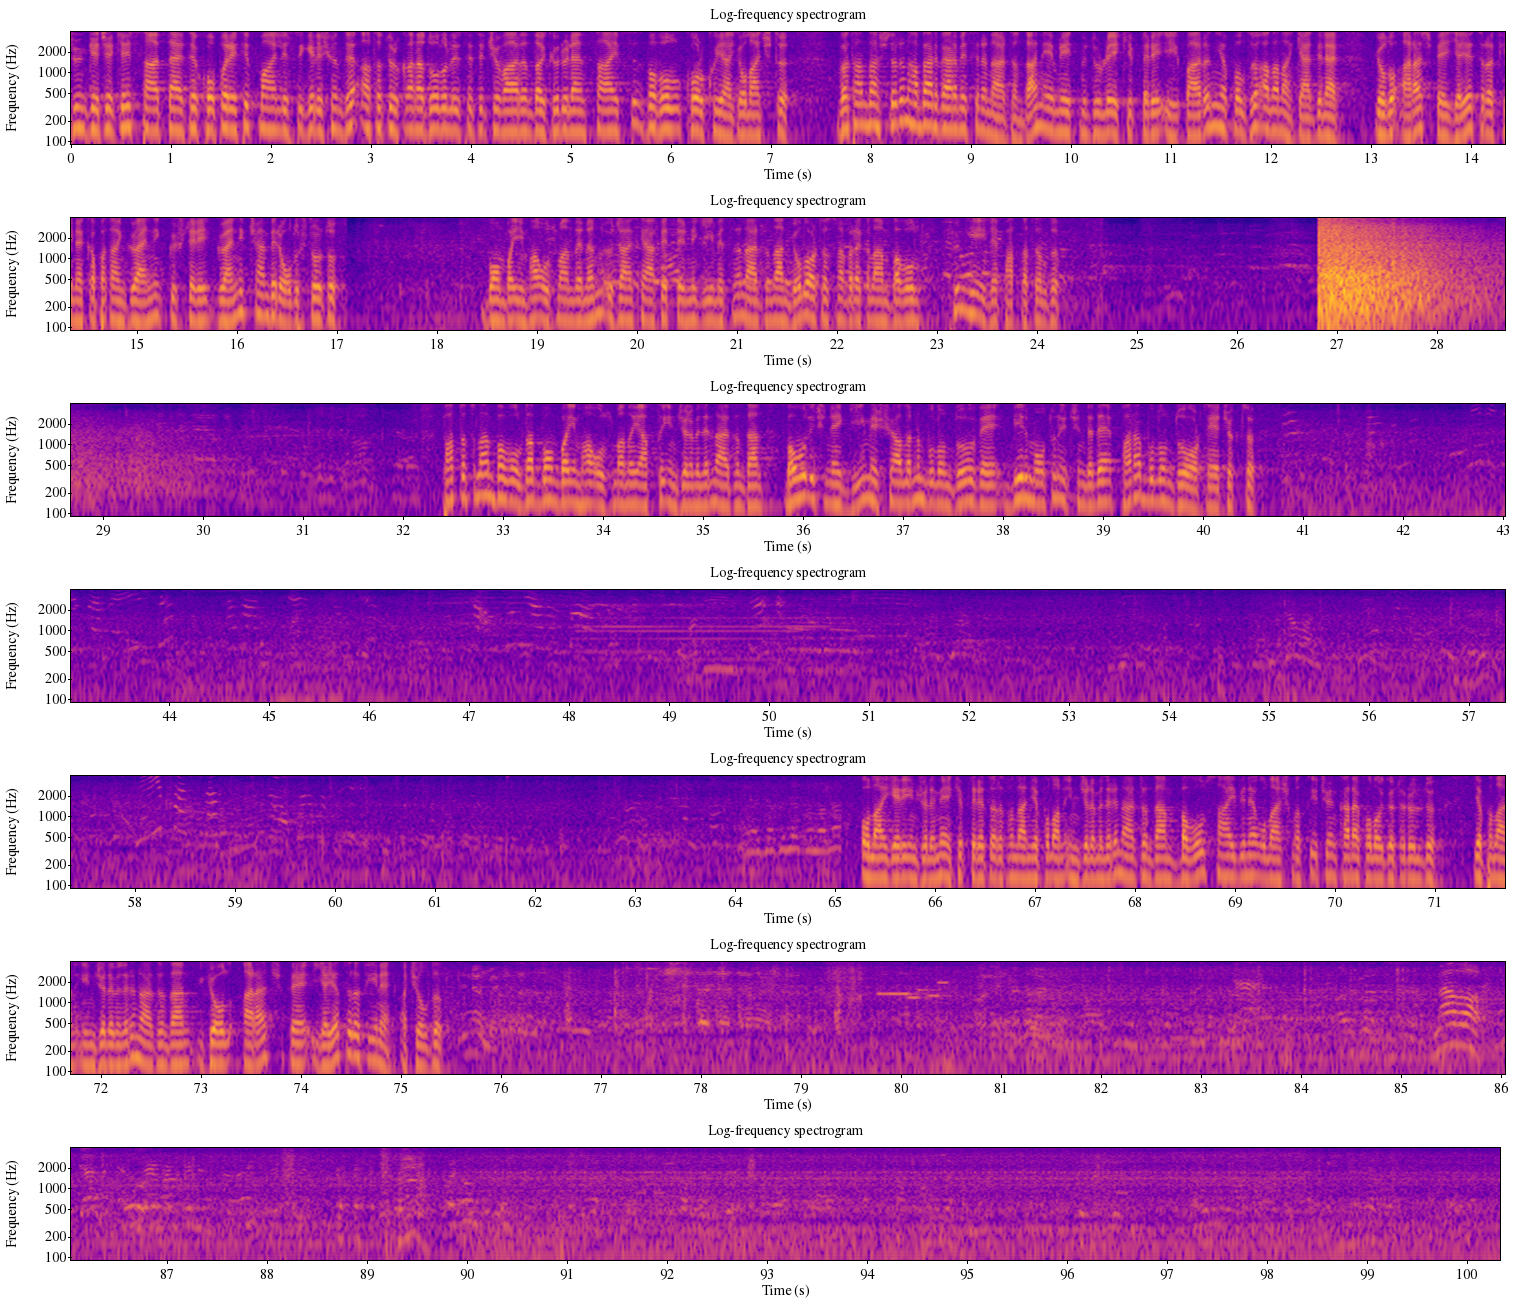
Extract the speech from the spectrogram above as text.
Dün gece geç saatlerde Kooperatif Mahallesi girişinde Atatürk Anadolu Lisesi civarında görülen sahipsiz bavul korkuya yol açtı. Vatandaşların haber vermesinin ardından Emniyet Müdürlüğü ekipleri ihbarın yapıldığı alana geldiler. Yolu araç ve yaya trafiğine kapatan güvenlik güçleri güvenlik çemberi oluşturdu. Bomba imha uzmanlarının özel kıyafetlerini giymesinin ardından yol ortasına bırakılan bavul fünye ile patlatıldı. Patlatılan bavulda bomba imha uzmanı yaptığı incelemelerin ardından bavul içine giyim eşyalarının bulunduğu ve bir montun içinde de para bulunduğu ortaya çıktı. Olay yeri inceleme ekipleri tarafından yapılan incelemelerin ardından bavul sahibine ulaşması için karakola götürüldü. Yapılan incelemelerin ardından yol, araç ve yaya trafiğine açıldı. Bravo.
